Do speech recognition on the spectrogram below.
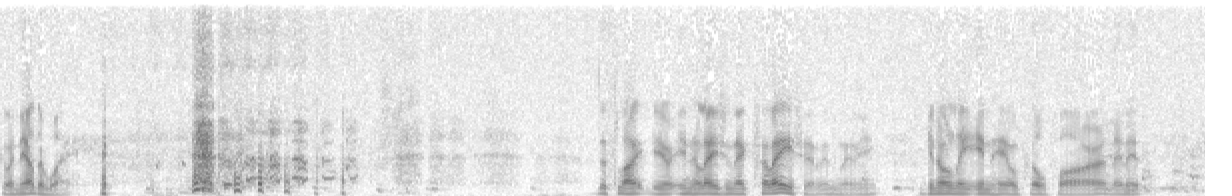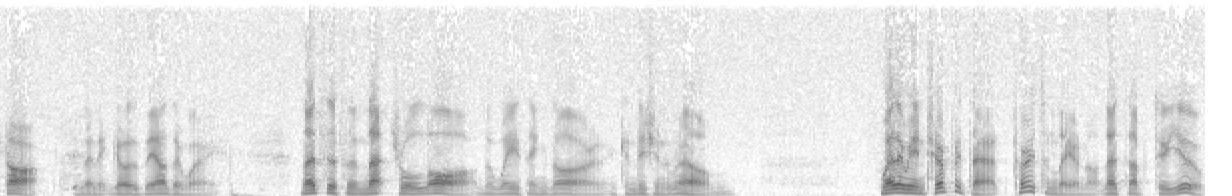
going the other way. Just like your inhalation exhalation, isn't it? You can only inhale so far, and then it stops, and then it goes the other way. That's just a natural law, the way things are in a conditioned realm. Whether we interpret that personally or not, that's up to you.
